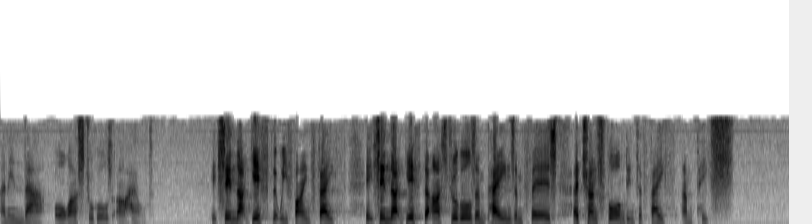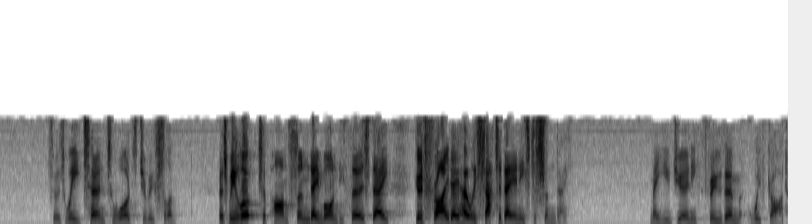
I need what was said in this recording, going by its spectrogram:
And in that, all our struggles are held. It's in that gift that we find faith. It's in that gift that our struggles and pains and fears are transformed into faith and peace. So as we turn towards Jerusalem, as we look to Palm Sunday, Maundy Thursday, Good Friday, Holy Saturday, and Easter Sunday, may you journey through them with God.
